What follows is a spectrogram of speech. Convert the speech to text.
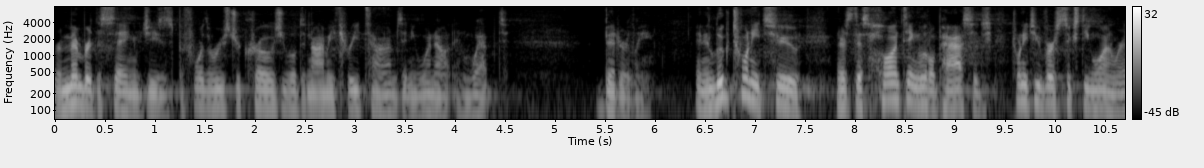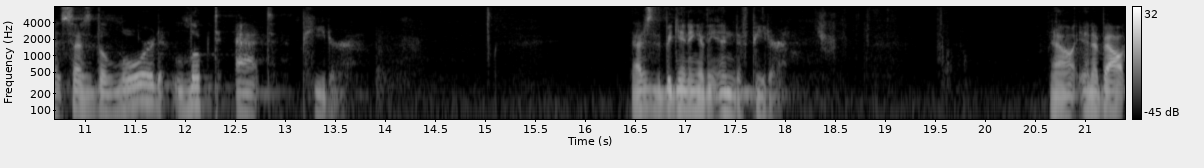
remembered the saying of Jesus, Before the rooster crows, you will deny me three times. And he went out and wept bitterly. And in Luke 22, there's this haunting little passage, 22, verse 61, where it says, The Lord looked at Peter. That is the beginning of the end of Peter. Now, in about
